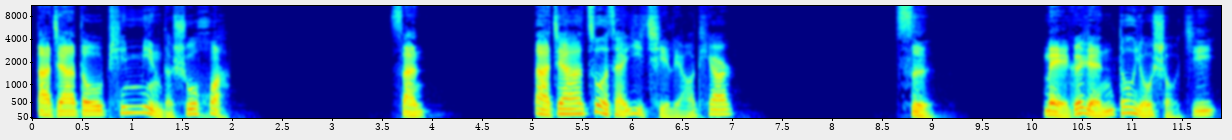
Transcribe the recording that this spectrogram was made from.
大家都拼命的说话。三，大家坐在一起聊天儿。四，每个人都有手机。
